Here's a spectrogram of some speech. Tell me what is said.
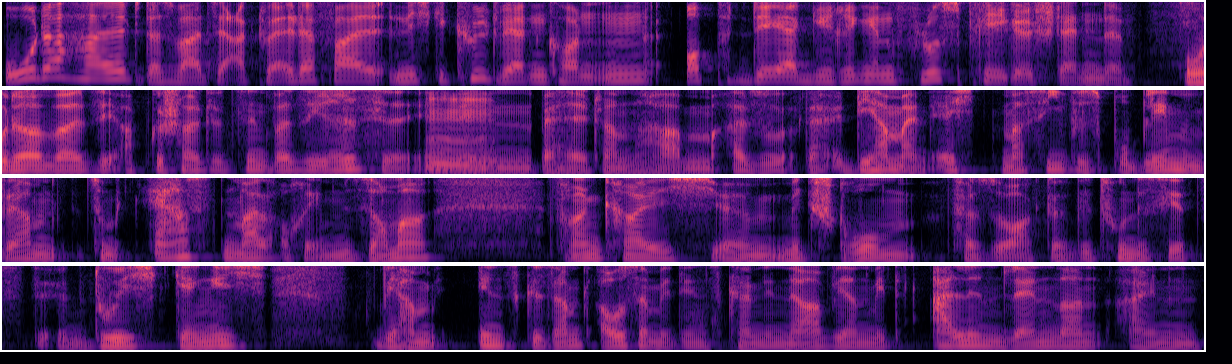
oder halt, das war jetzt ja aktuell der Fall, nicht gekühlt werden konnten, ob der geringen Flusspegelstände. Oder weil sie abgeschaltet sind, weil sie Risse in mhm. den Behältern haben. Also die haben ein echt massives Problem. Wir haben zum ersten Mal auch im Sommer Frankreich ähm, mit Strom versorgt. Wir tun das jetzt äh, durchgängig. Wir haben insgesamt, außer mit den Skandinaviern, mit allen Ländern einen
